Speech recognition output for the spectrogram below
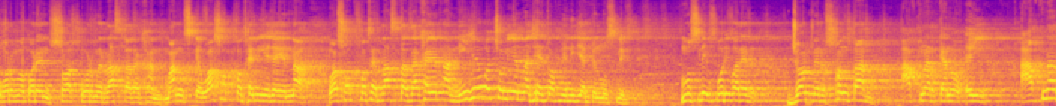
কর্ম করেন, সৎ কর্মের রাস্তা দেখান। মানুষকে অসৎ পথে নিয়ে যাইয়েন না, অসৎ পথের রাস্তা দেখাইয়েন না, নিজেও চলিয়েন না, যেহেতু আপনি নিজে একজন মুসলিম। মুসলিম পরিবারের জন্মের সন্তান আপনার কেন এই, আপনার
